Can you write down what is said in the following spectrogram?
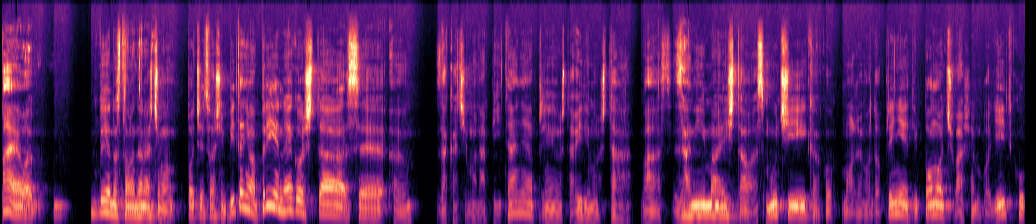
Pa evo, jednostavno danas ćemo početi s vašim pitanjima. Prije nego što se zakačimo na pitanja, prije nego što vidimo šta vas zanima i šta vas muči, kako možemo doprinijeti, pomoć vašem boljitku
